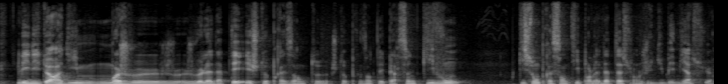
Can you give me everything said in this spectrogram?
l'éditeur a dit moi je veux, je, je veux l'adapter et je te présente je te présente les personnes qui vont qui sont pressenties pour l'adaptation. Je lui ai dit mais bien sûr.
